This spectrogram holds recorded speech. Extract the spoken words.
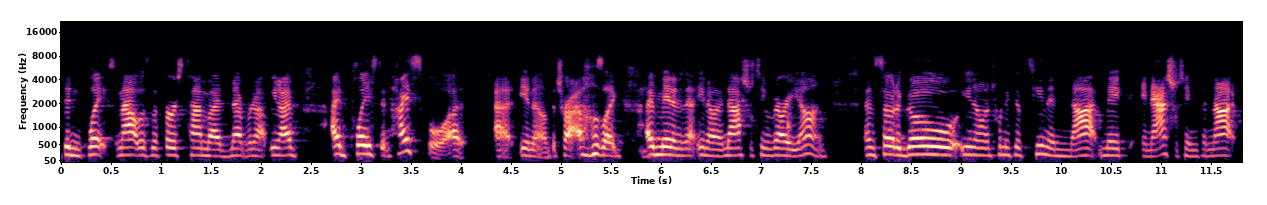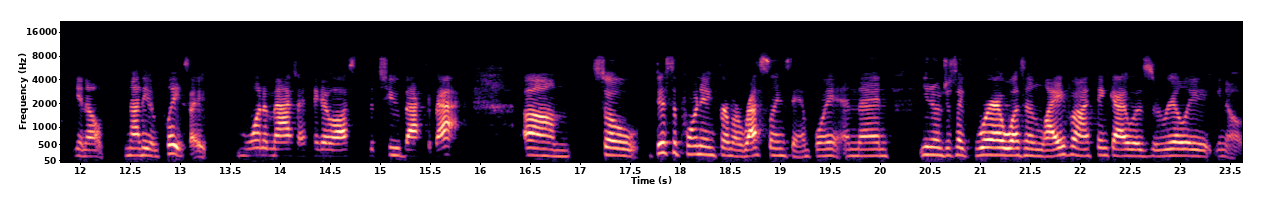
didn't place, and that was the first time I'd never not you know I've I'd placed in high school at, at you know the trials, like I made a you know a national team very young, and so to go you know in 2015 and not make a national team, to not you know not even place, I won a match, I think I lost the two back to back. Um, so disappointing from a wrestling standpoint. And then you know just like where i was in life i think i was really you know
